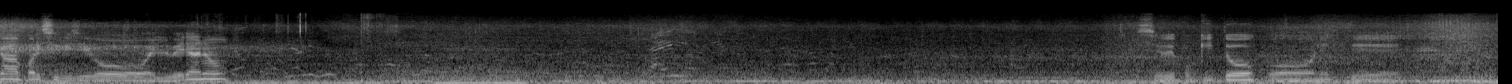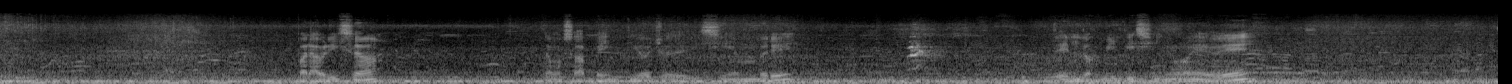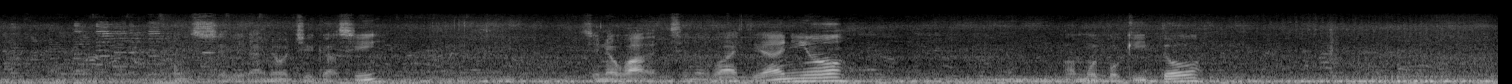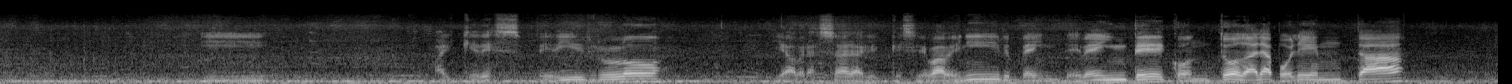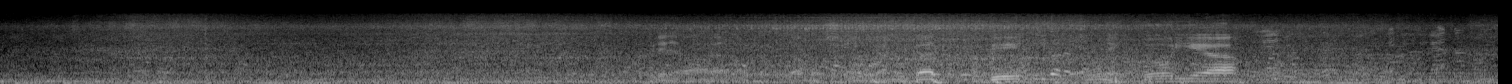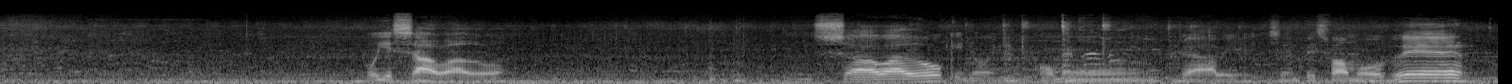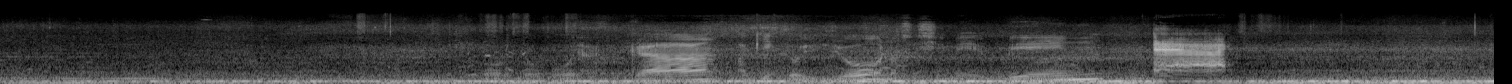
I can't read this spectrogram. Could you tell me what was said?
acá parece que llegó el verano. Se ve poquito con este parabrisa. Estamos a 28 de diciembre del 2019. Noche casi. Se nos va, se nos va este año. A muy poquito. Y hay que despedirlo y abrazar al que se va a venir 2020 con toda la polenta. Estamos en la mitad de una historia. Hoy es sábado. Un sábado que no es común. Ya ves, empezó a mover. God.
